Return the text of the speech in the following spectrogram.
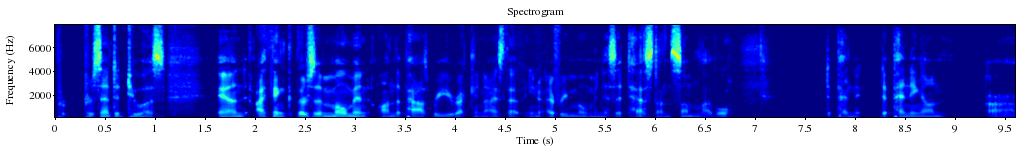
pr- presented to us and I think there's a moment on the path where you recognize that you know every moment is a test on some level, depending depending on uh,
